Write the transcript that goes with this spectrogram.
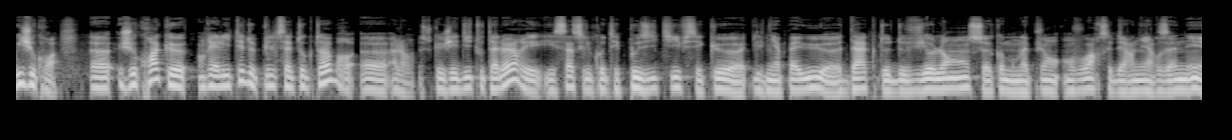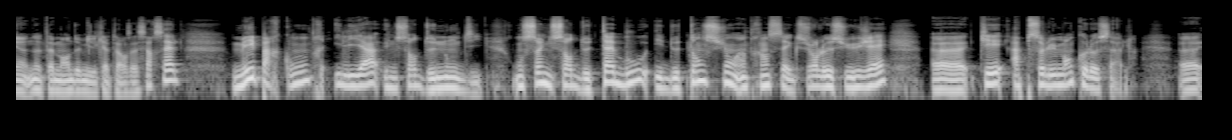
Oui, je crois. Euh, je crois que en réalité, depuis le 7 octobre, euh, alors ce que j'ai dit tout à l'heure, et, ça c'est le côté positif, c'est qu'il euh, il n'y a pas eu d'actes de violence comme on a pu en, voir ces dernières années, notamment en 2014 à Sarcelles. Mais par contre, il y a une sorte de non-dit. On sent une sorte de tabou et de tension intrinsèque sur le sujet qui est absolument colossale. Euh,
